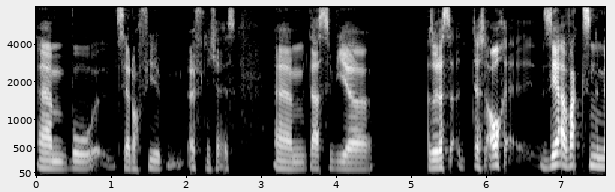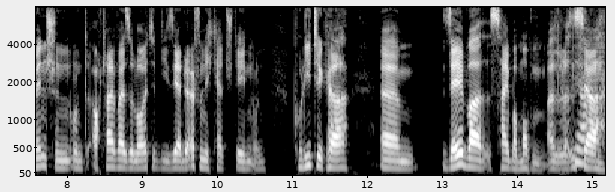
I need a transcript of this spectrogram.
ähm, wo es ja noch viel öffentlicher ist, ähm, dass wir also, dass, dass auch sehr erwachsene Menschen und auch teilweise Leute, die sehr in der Öffentlichkeit stehen und Politiker ähm, selber Cybermobben. Also, das ist ja. ja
